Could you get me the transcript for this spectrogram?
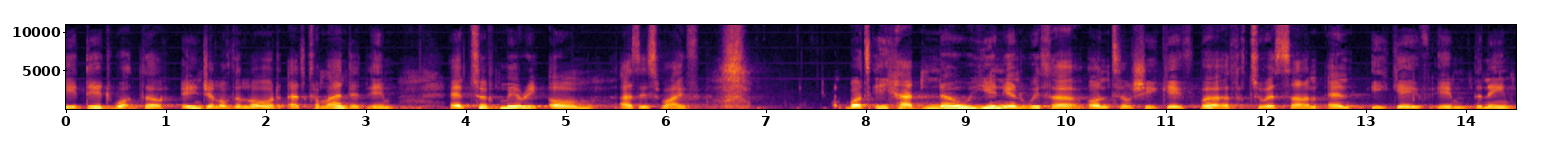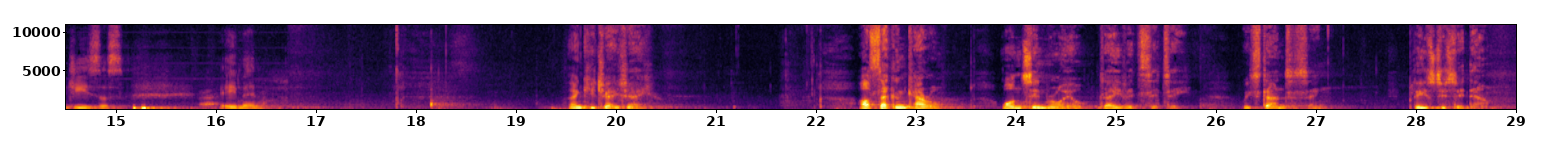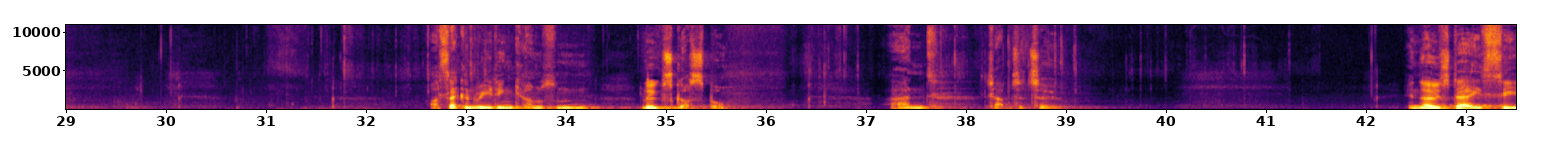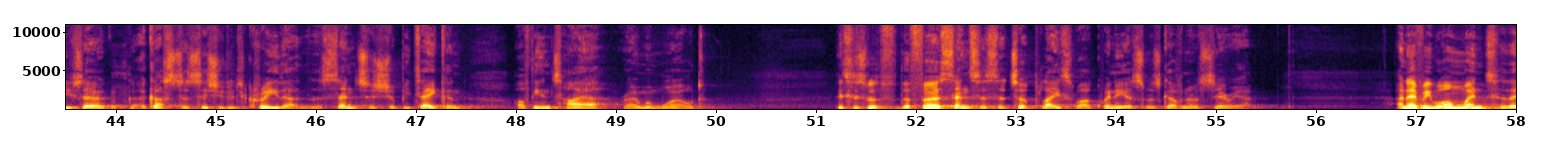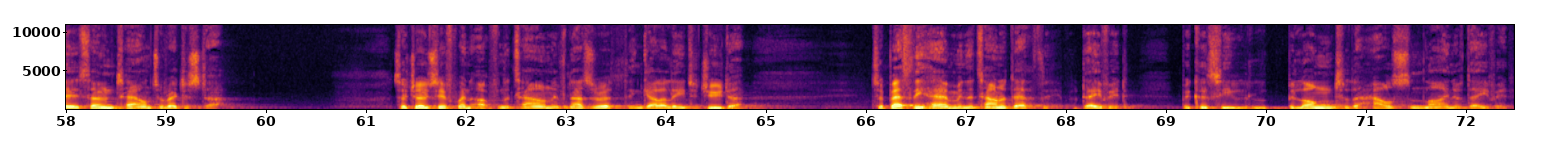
he did what the angel of the Lord had commanded him and took Mary home as his wife. But he had no union with her until she gave birth to a son, and he gave him the name Jesus. Amen. Thank you, JJ. Our second carol, Once in Royal, David City. We stand to sing. Please do sit down. Our second reading comes from Luke's Gospel and chapter 2. In those days, Caesar Augustus issued a decree that the census should be taken of the entire Roman world. This is the first census that took place while Quirinius was governor of Syria. And everyone went to his own town to register. So Joseph went up from the town of Nazareth in Galilee to Judah, to Bethlehem in the town of David, because he belonged to the house and line of David.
